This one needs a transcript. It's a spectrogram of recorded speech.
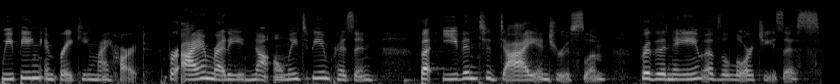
weeping and breaking my heart? For I am ready not only to be in prison, but even to die in Jerusalem for the name of the Lord Jesus.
